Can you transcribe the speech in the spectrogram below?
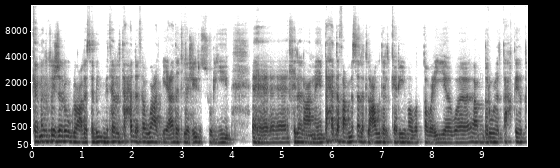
كمال كليجاروغلو على سبيل المثال تحدث أو وعد بإعادة اللاجئين السوريين آه، خلال عامين. تحدث عن مسألة العودة الكريمة والطوعية وعن ضرورة تحقيق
